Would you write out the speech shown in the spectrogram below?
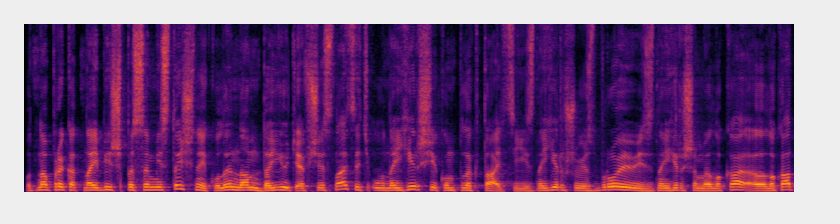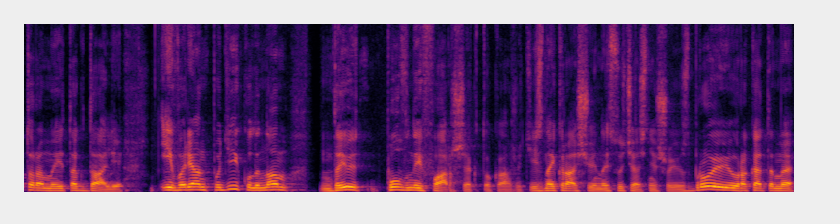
От, наприклад, найбільш песимістичний, коли нам дають F-16 у найгіршій комплектації, з найгіршою зброєю, з найгіршими лока... е, локаторами і так далі. І варіант подій, коли нам дають повний фарш, як то кажуть, із найкращою, найсучаснішою зброєю, ракетами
